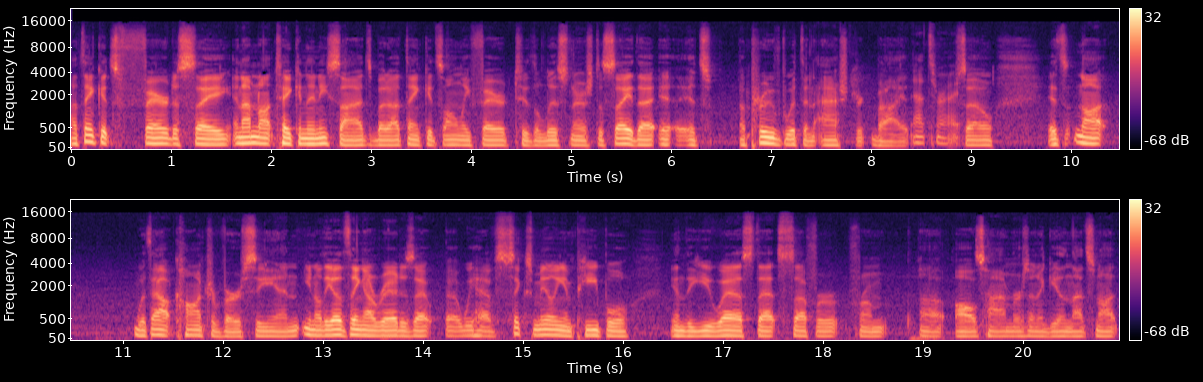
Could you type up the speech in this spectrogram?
I think it's fair to say, and I'm not taking any sides, but I think it's only fair to the listeners to say that it, it's approved with an asterisk by it. That's right. So, it's not without controversy. And you know, the other thing I read is that uh, we have six million people in the U.S. that suffer from uh, Alzheimer's, and again, that's not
